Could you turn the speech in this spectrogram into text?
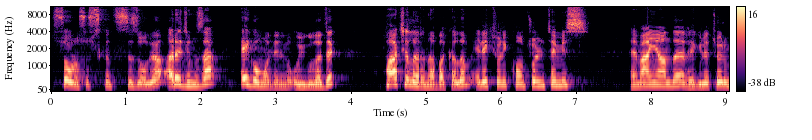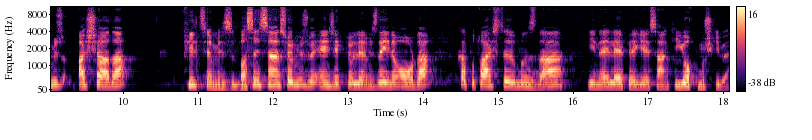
sorunsuz sıkıntısız oluyor. Aracımıza Ego modelini uyguladık. Parçalarına bakalım. Elektronik kontrol ünitemiz hemen yanda, regülatörümüz aşağıda, filtremiz, basınç sensörümüz ve enjektörlerimiz de yine orada. Kaputu açtığımızda yine LPG sanki yokmuş gibi.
